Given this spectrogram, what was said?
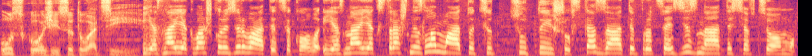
у схожій ситуації. Я знаю, як важко розірвати це коло, і я знаю, як страшно зламати цю, цю тишу, сказати про це, зізнатися в цьому.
